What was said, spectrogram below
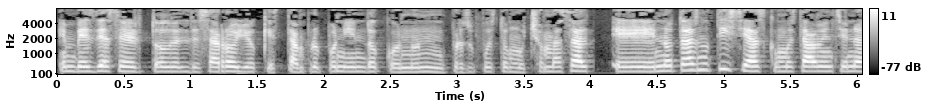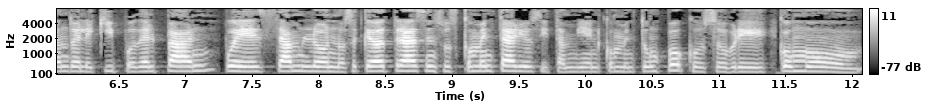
en vez de hacer todo el desarrollo que están proponiendo con un presupuesto mucho más alto. Eh, en otras noticias, como estaba mencionando el equipo del PAN, pues AMLO no se quedó atrás en sus comentarios y también comentó un poco sobre cómo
